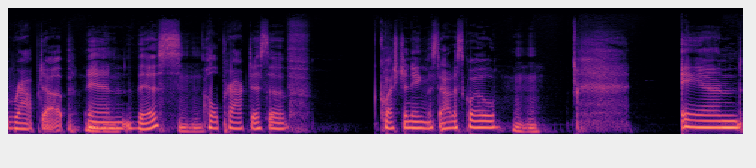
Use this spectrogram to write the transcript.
wrapped up mm-hmm. in this mm-hmm. whole practice of questioning the status quo. Mm-hmm. And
